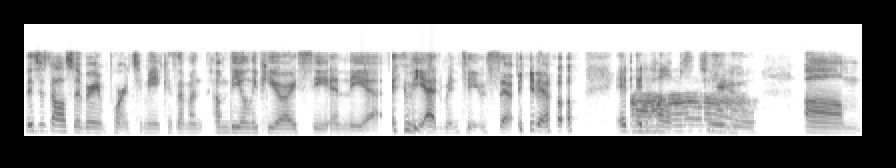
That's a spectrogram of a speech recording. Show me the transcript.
this is also very important to me because I'm on, I'm the only POIC in the uh, in the admin team. So you know, it it helps too, um,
